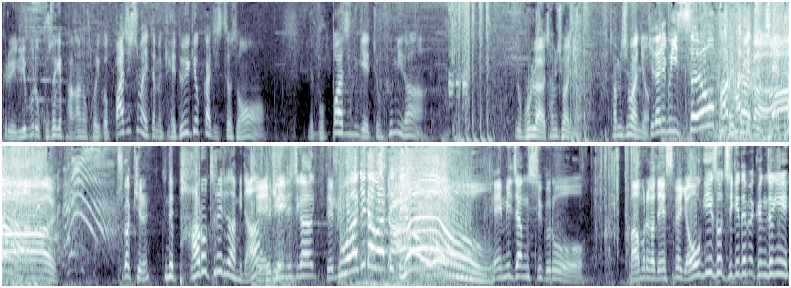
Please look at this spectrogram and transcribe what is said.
그리고 일부러 구석에 박아놓고 이거 빠질 수만 있다면 궤도일격까지 있어서 근데 못 빠지는 게 좀 흠이라 이거 몰라요 잠시만요 잠시만요 기다리고 있어요. 바로 반대쪽 제타. 아, 추가 kill. 근데 바로 트레이드 갑니다. 네, 대미? 케이지가 교환이 나왔는데요. 아. 대미 장식으로 마무리가 됐으면 여기서 지게 되면 굉장히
